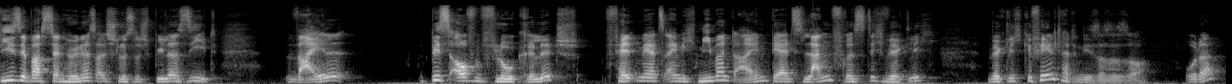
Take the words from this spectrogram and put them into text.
die Sebastian Hoeneß als Schlüsselspieler sieht? Weil bis auf den Flo Grillitsch fällt mir jetzt eigentlich niemand ein, der jetzt langfristig wirklich wirklich gefehlt hat in dieser Saison, oder?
